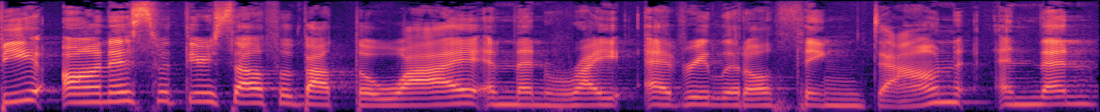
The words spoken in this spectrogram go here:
be honest with yourself about the why and then write every little thing down. And then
